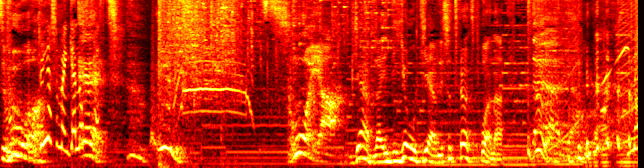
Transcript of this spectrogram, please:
två, du är som en galopphäst. Såja! Jävla idiot jävlig, så trött på henne. Där ja! Men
